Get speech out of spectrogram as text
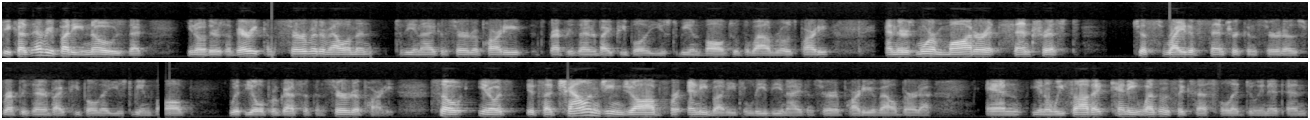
because everybody knows that you know there's a very conservative element to the United Conservative Party. It's represented by people that used to be involved with the Wild Rose Party. And there's more moderate centrist, just right of center conservatives represented by people that used to be involved with the old Progressive Conservative Party. So, you know, it's it's a challenging job for anybody to lead the United Conservative Party of Alberta. And, you know, we saw that Kenney wasn't successful at doing it and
